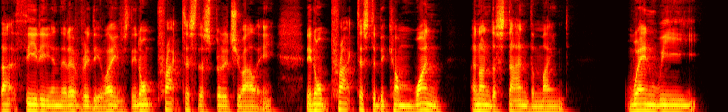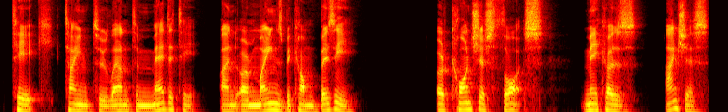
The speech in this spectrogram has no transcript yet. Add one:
that theory in their everyday lives. They don't practice their spirituality. They don't practice to become one and understand the mind. When we take time to learn to meditate and our minds become busy, our conscious thoughts make us anxious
